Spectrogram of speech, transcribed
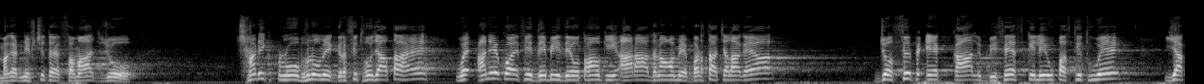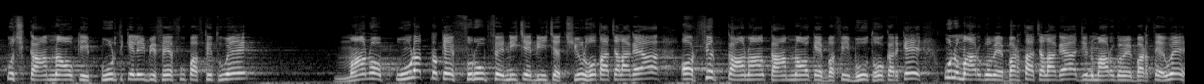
मगर निश्चित है समाज जो क्षणिक प्रलोभनों में ग्रसित हो जाता है। वह अनेकों ऐसी देवी देवताओं की आराधनाओं में बढ़ता चला गया, जो सिर्फ़ एक काल विशेष के लिए उपस्थित हुए या कुछ कामनाओं की पूर्ति के लिए विशेष उपस्थित हुए। मानव पूर्णत्व के स्वरूप से नीचे नीचे छीण होता चला गया और सिर्फ़ कामना, कामनाओं के बसीभूत होकर के उन मार्गों में बढ़ता चला गया, जिन मार्गों में बढ़ते हुए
